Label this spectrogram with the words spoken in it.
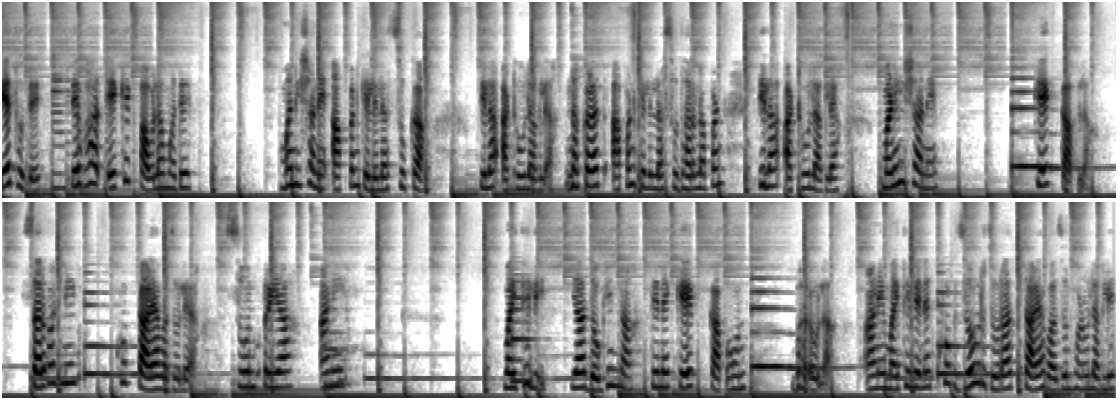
येत होते तेव्हा एक एक पावलामध्ये मनीषाने आपण केलेल्या चुका तिला आठवू लागल्या. नकळत आपण केलेल्या सुधारणा पण तिला आठवू लागल्या. मनीषाने केक कापला. सर्वांनी खूप टाळ्या वाजवल्या. सोनप्रिया आणि मैथिली या दोघींना तिने केक कापवून भरवला आणि मैथिलीने खूप जोर जोरात टाळ्या वाजून म्हणू लागली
